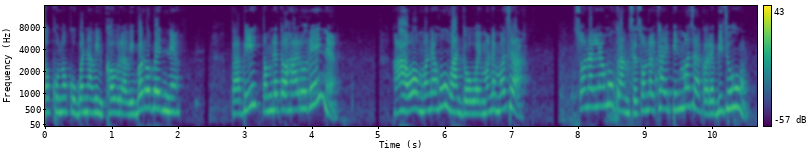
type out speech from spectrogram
નોખું નોખું બનાવીને ખવડાવી. બરોબર ને? ભાભી, તમને તો સારું રહે ને? હા ઓ મને શું વાંધો હોય? મને મજા. સોનલ ને શું કામ છે? સોનલ ખાઈ પીને મજા કરે, બીજું શું?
